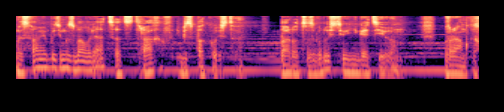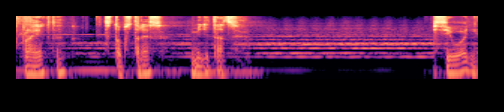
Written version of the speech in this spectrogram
мы с вами будем избавляться от страхов и беспокойства, бороться с грустью и негативом в рамках проекта «Стоп-стресс. Медитация». Сегодня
